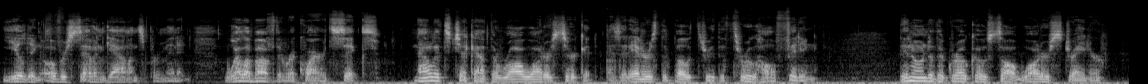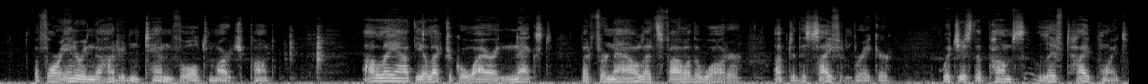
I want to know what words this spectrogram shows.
yielding over 7 gallons per minute, well above the required 6. Now let's check out the raw water circuit as it enters the boat through the through hull fitting, then onto the Groco salt water strainer, before entering the 110 volt March pump. I'll lay out the electrical wiring next, but for now let's follow the water up to the siphon breaker, which is the pump's lift high point,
